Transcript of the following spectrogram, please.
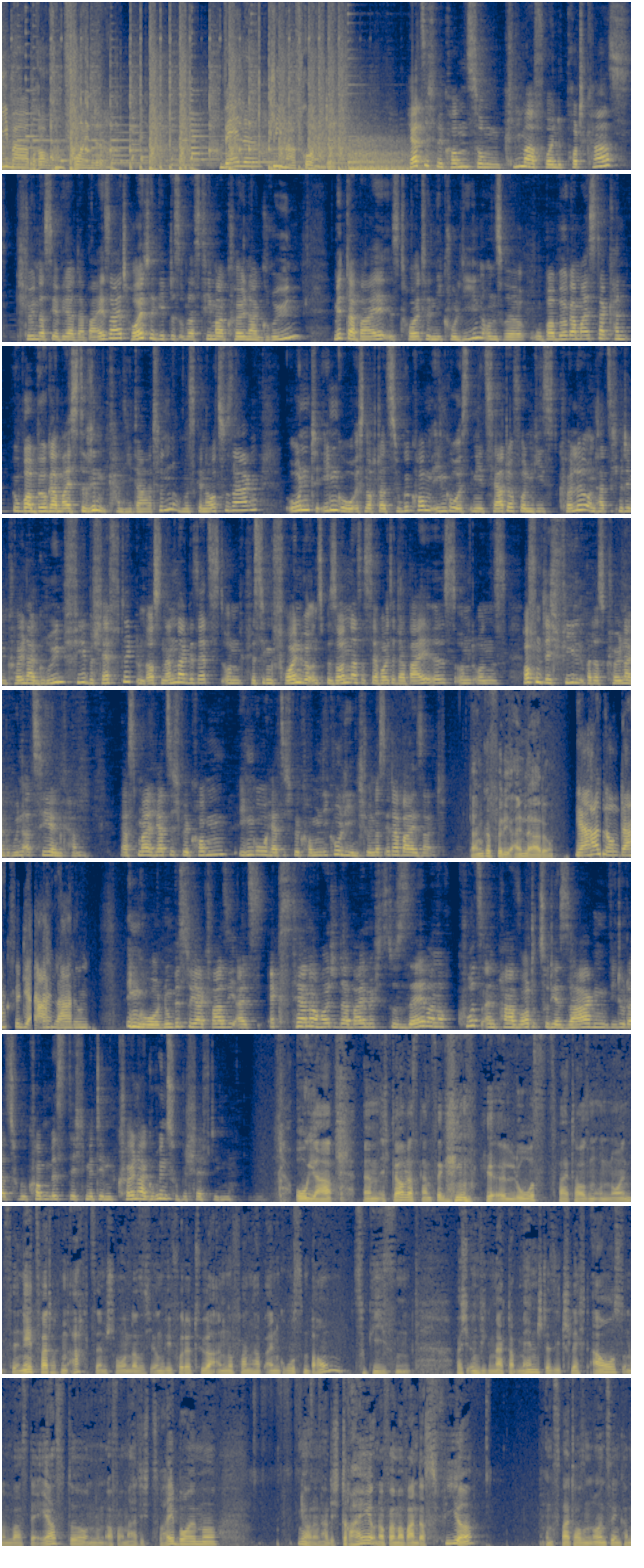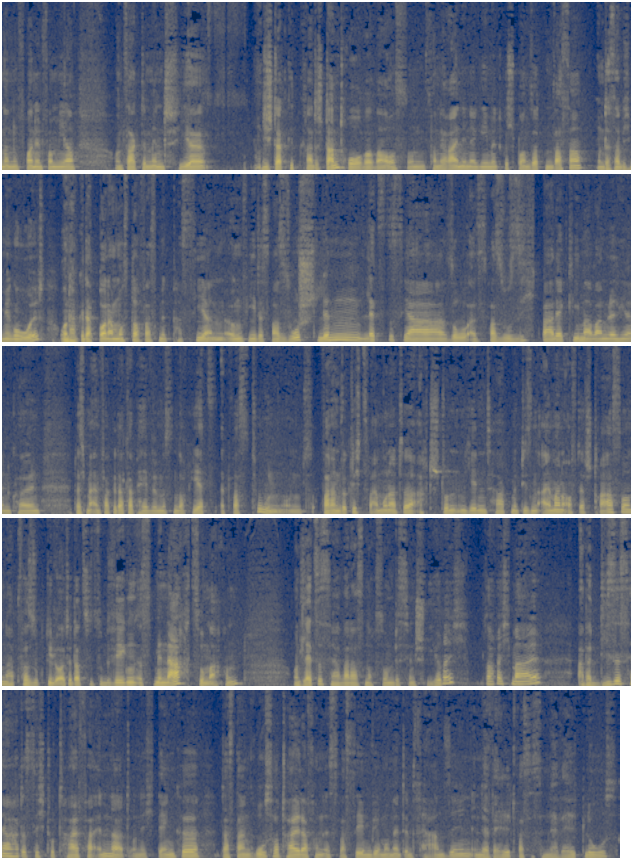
Klima brauchen Freunde. Wähle Klimafreunde. Herzlich willkommen zum Klimafreunde-Podcast. Schön, dass ihr wieder dabei seid. Heute geht es um das Thema Kölner Grün. Mit dabei ist heute Nicolin, unsere Oberbürgermeister Oberbürgermeisterin-Kandidatin, um es genau zu sagen. Und Ingo ist noch dazugekommen. Ingo ist Initiator von Gießt Kölle und hat sich mit dem Kölner Grün viel beschäftigt und auseinandergesetzt. Und deswegen freuen wir uns besonders, dass er heute dabei ist und uns hoffentlich viel über das Kölner Grün erzählen kann. Erstmal herzlich willkommen, Ingo, herzlich willkommen, Nicolin. Schön, dass ihr dabei seid. Danke für die Einladung. Ja, hallo, danke für die Einladung. Ingo, nun bist du ja quasi als Externer heute dabei. Möchtest du selber noch kurz ein paar Worte zu dir sagen, wie du dazu gekommen bist, dich mit dem Kölner Grün zu beschäftigen? Oh ja, ähm, ich glaube, das Ganze ging äh, los 2019, nee, 2018 schon, dass ich irgendwie vor der Tür angefangen habe, einen großen Baum zu gießen. Weil ich irgendwie gemerkt habe, Mensch, der sieht schlecht aus und dann war es der erste und dann auf einmal hatte ich zwei Bäume. Ja, dann hatte ich drei und auf einmal waren das vier. Und 2019 kam dann eine Freundin von mir und sagte, Mensch, hier, die Stadt gibt gerade Standrohre raus und von der Rheinenergie mit gesponsertem Wasser. Und das habe ich mir geholt und habe gedacht, boah, da muss doch was mit passieren. Irgendwie, das war so schlimm letztes Jahr, so, also es war so sichtbar, der Klimawandel hier in Köln, dass ich mir einfach gedacht habe, hey, wir müssen doch jetzt etwas tun. Und war dann wirklich zwei Monate, acht Stunden jeden Tag mit diesen Eimern auf der Straße und habe versucht, die Leute dazu zu bewegen, es mir nachzumachen. Und letztes Jahr war das noch so ein bisschen schwierig, sag ich mal. Aber dieses Jahr hat es sich total verändert und ich denke, dass da ein großer Teil davon ist, was sehen wir im Moment im Fernsehen, in der Welt, was ist in der Welt los.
